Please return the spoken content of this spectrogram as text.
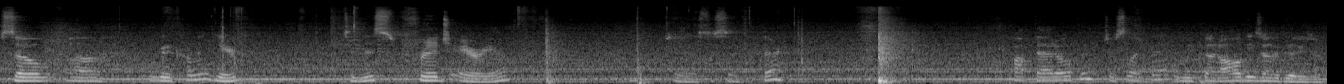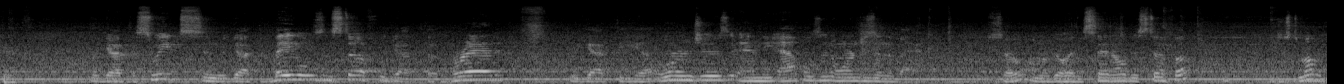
So uh, we're going to come in here to this fridge area. Just a second there. Pop that open, just like that, and we've got all these other goodies up here. We got the sweets, and we got the bagels and stuff. We got the bread. We got the uh, oranges and the apples and oranges in the back. So I'm gonna go ahead and set all this stuff up in just a moment.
